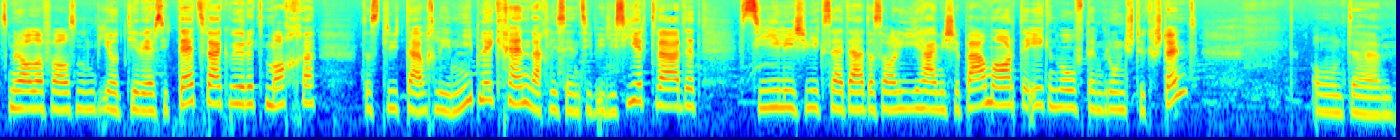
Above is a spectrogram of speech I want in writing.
dass wir allenfalls einen Biodiversitätsweg machen würden, dass die Leute auch ein einen Einblick haben, ein bisschen sensibilisiert werden. Das Ziel ist, wie gesagt, auch, dass alle einheimischen Baumarten irgendwo auf dem Grundstück stehen. Und ähm,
